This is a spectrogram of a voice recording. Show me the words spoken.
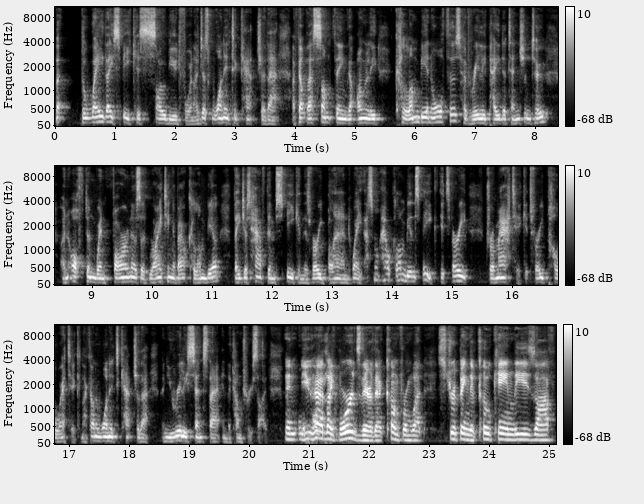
but the way they speak is so beautiful. And I just wanted to capture that. I felt that's something that only Colombian authors had really paid attention to. And often when foreigners are writing about Colombia, they just have them speak in this very bland way. That's not how Colombians speak. It's very dramatic, it's very poetic. And I kind of wanted to capture that. And you really sense that in the countryside. And you had like words there that come from what? Stripping the cocaine leaves off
